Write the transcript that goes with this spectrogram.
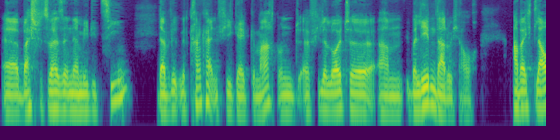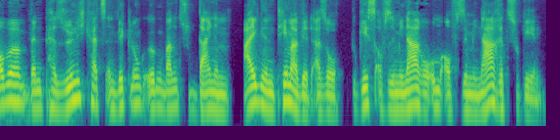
äh, beispielsweise in der Medizin. Da wird mit Krankheiten viel Geld gemacht und äh, viele Leute ähm, überleben dadurch auch. Aber ich glaube, wenn Persönlichkeitsentwicklung irgendwann zu deinem eigenen Thema wird, also du gehst auf Seminare, um auf Seminare zu gehen,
